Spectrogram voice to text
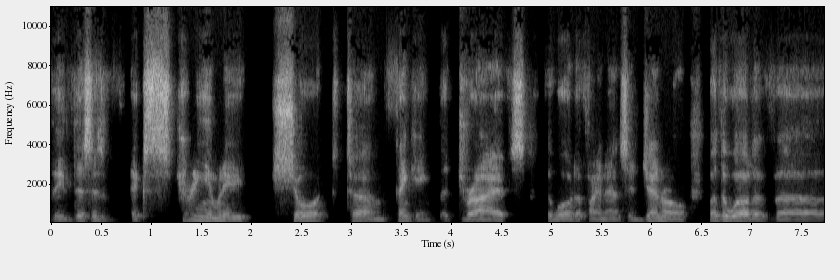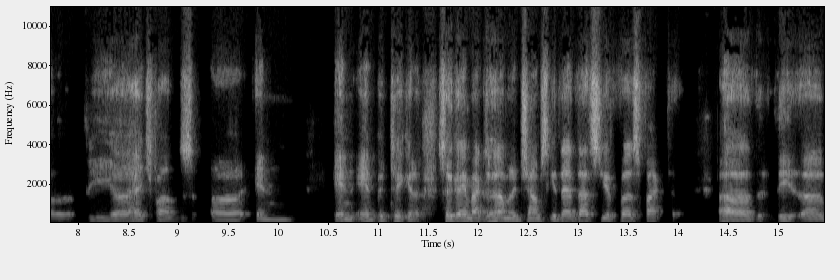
this is extremely short term thinking that drives the world of finance in general, but the world of uh, the uh, hedge funds uh, in, in, in particular. So going back to Herman and Chomsky, that, that's your first factor. Uh, the, the uh,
